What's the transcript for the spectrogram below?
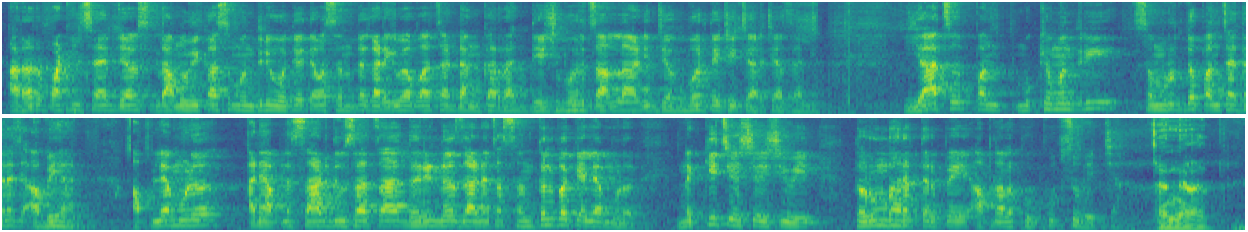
आर आर पाटील साहेब ज्यावेळेस ग्रामविकास मंत्री होते तेव्हा संत गाडगेबाबाचा डंकार देशभर चालला आणि जगभर त्याची चर्चा झाली. याच पं मुख्यमंत्री समृद्ध पंचायतराज अभियान आपल्यामुळं आणि आपल्या साठ दिवसाचा घरी न जाण्याचा संकल्प केल्यामुळं नक्कीच यशस्वी होईल. तरुण भारततर्फे आपणाला खूप खूप शुभेच्छा. धन्यवाद.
